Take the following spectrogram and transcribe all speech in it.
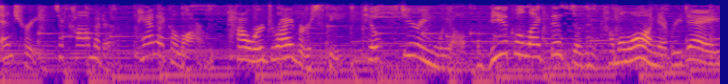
entry, tachometer, panic alarm, power driver's seat, tilt steering wheel. A vehicle like this doesn't come along every day.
